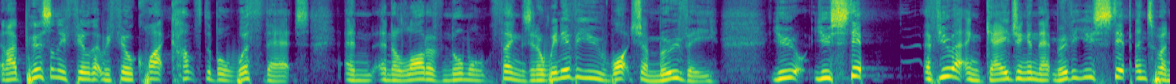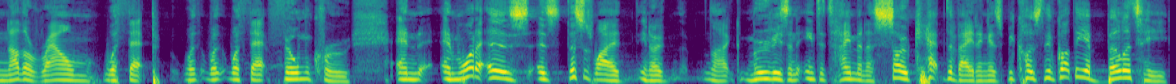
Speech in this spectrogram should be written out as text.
And i personally feel that we feel quite comfortable with that in in a lot of normal things you know? Whenever you watch a movie you you step if you are engaging in that movie, you step into another realm with that with, with, with that film crew. And, and what it is, is this is why, you know, like movies and entertainment are so captivating is because they've got the ability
